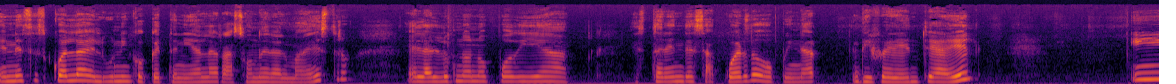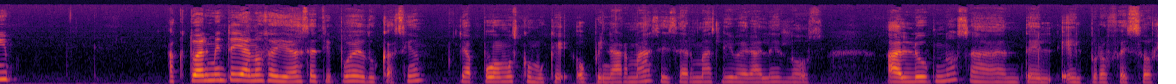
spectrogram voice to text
En esa escuela el único que tenía la razón era el maestro. El alumno no podía estar en desacuerdo o opinar diferente a él. Y actualmente ya no se lleva ese tipo de educación. Ya podemos como que opinar más y ser más liberales los alumnos ante el, el profesor.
